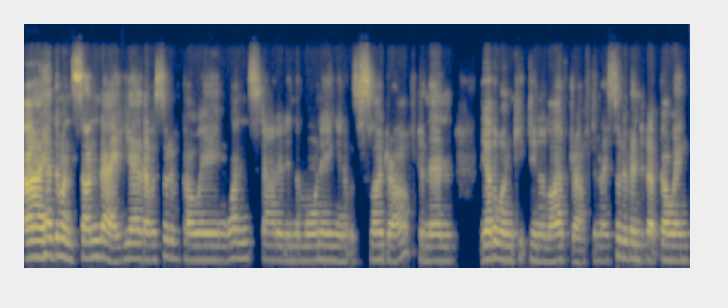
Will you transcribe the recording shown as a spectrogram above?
I had them on Sunday. Yeah, they were sort of going. One started in the morning and it was a slow draft, and then the other one kicked in a live draft, and they sort of ended up going.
